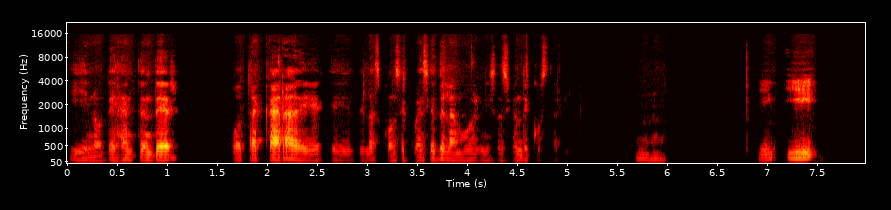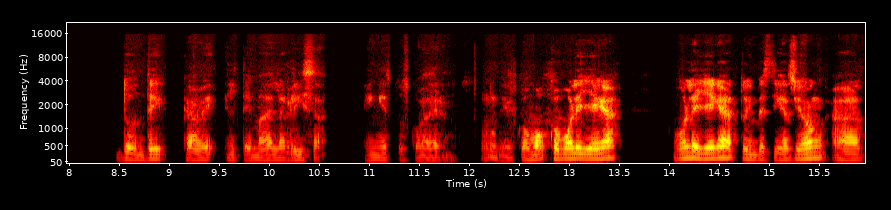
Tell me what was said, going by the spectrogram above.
y nos deja entender otra cara de, las consecuencias de la modernización de Costa Rica. y, dónde cabe el tema de la risa en estos cuadernos? Mm. Eh, ¿Cómo, ¿Cómo le llega ¿Cómo le llega tu investigación a,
